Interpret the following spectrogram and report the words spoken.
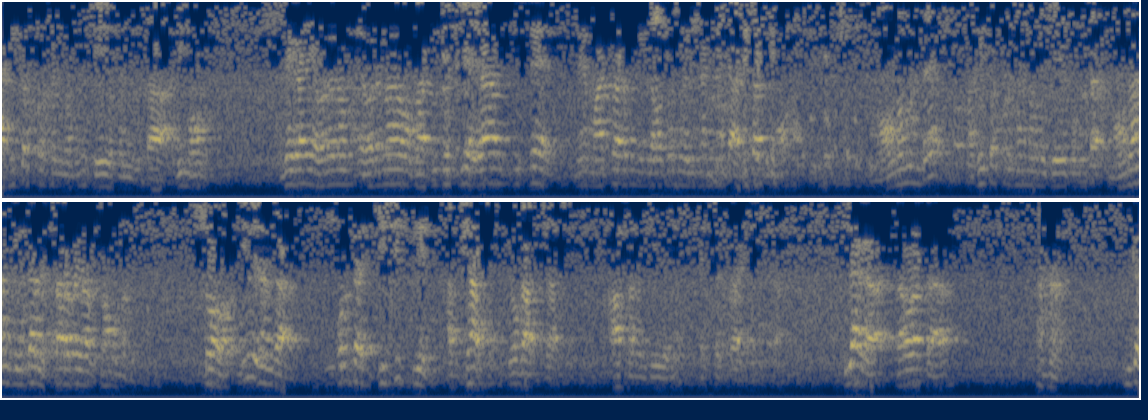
అధిక ప్రసంగము చేయకుండా అది మౌనం. అంతేగాని ఎవరైనా ఎవరైనా ఒక అతి వచ్చి ఎలా అనిపిస్తే నేను మాట్లాడడం మీకు అవసరం ఏంటంటే అది కాదు మౌనం. మౌనం అంటే అధిక ప్రసంగం చేయకుండా మౌనానికి ఇంకా విస్తారమైన అర్థం ఉన్నది. సో ఈ విధంగా కొంత డిసిప్లిన్ అభ్యాసం యోగాభ్యాసం ఆసనం చేయడం ఎక్సెట్రా ఎక్సెట్రా ఇలాగా తర్వాత ఆహా, ఇంకా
